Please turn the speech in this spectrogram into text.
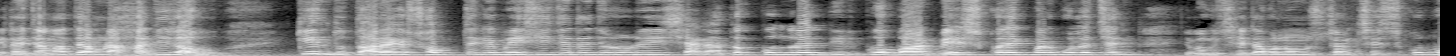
এটা জানাতে আমরা হাজির হব। কিন্তু তার আগে সব থেকে বেশি যেটা জরুরি সেটা এতক্ষণ ধরে দীর্ঘবার বেশ কয়েকবার বলেছেন এবং সেটা বলে অনুষ্ঠান শেষ করব।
